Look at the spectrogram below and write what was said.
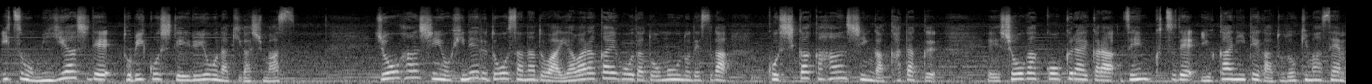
いつも右足で飛び越しているような気がします。上半身をひねる動作などは柔らかい方だと思うのですが腰か下半身が硬く小学校くらいから前屈で床に手が届きません。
